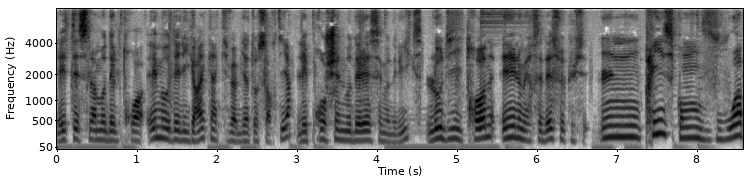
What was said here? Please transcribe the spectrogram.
les Tesla Model 3 et Model Y hein, qui va bientôt sortir, les prochaines Model S et Model X, l'Audi e-tron et le Mercedes EQC. Une prise qu'on voit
